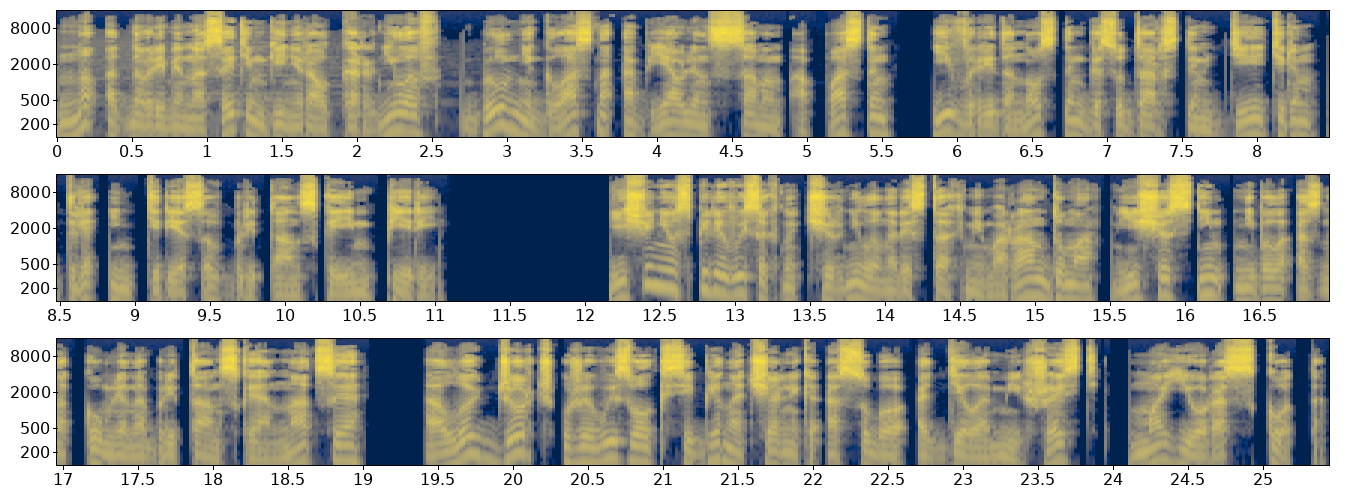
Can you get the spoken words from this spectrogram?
но одновременно с этим генерал Корнилов был негласно объявлен самым опасным и вредоносным государственным деятелем для интересов Британской империи. Еще не успели высохнуть чернила на листах меморандума, еще с ним не была ознакомлена британская нация, а Ллойд Джордж уже вызвал к себе начальника особого отдела Ми-6 майора Скотта.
